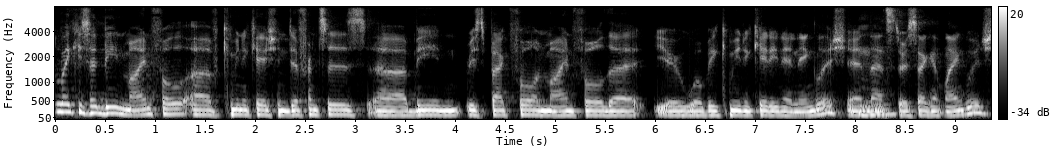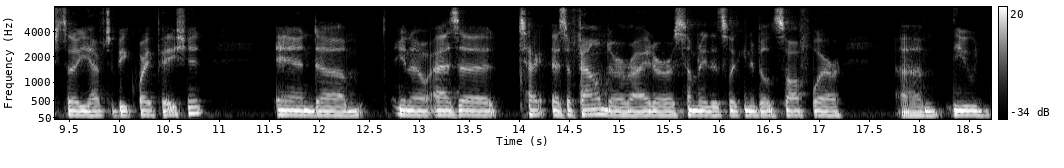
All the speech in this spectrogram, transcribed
like you said, being mindful of communication differences, uh, being respectful and mindful that you will be communicating in English, and that's their second language. So you have to be quite patient. And um, you know, as a tech, as a founder, right, or somebody that's looking to build software, um, you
